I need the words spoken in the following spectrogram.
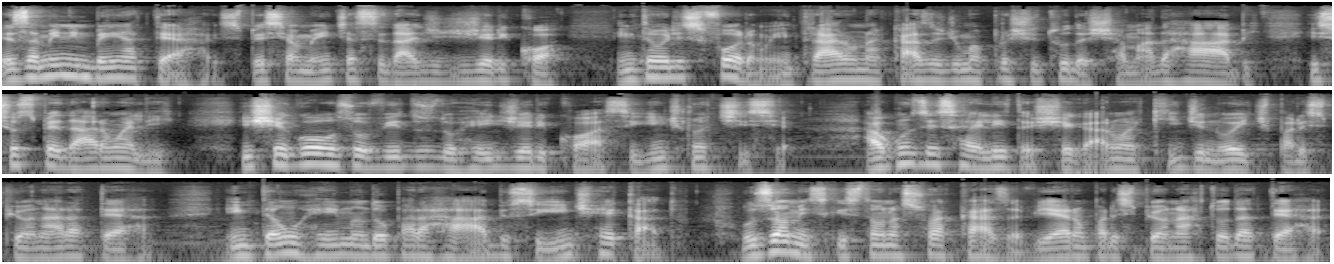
Examinem bem a terra, especialmente a cidade de Jericó. Então eles foram, entraram na casa de uma prostituta chamada Raabe e se hospedaram ali. E chegou aos ouvidos do rei de Jericó a seguinte notícia: Alguns israelitas chegaram aqui de noite para espionar a terra. Então o rei mandou para Raabe o seguinte recado: Os homens que estão na sua casa vieram para espionar toda a terra.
